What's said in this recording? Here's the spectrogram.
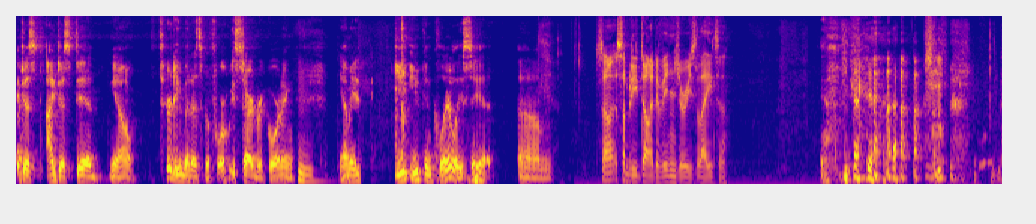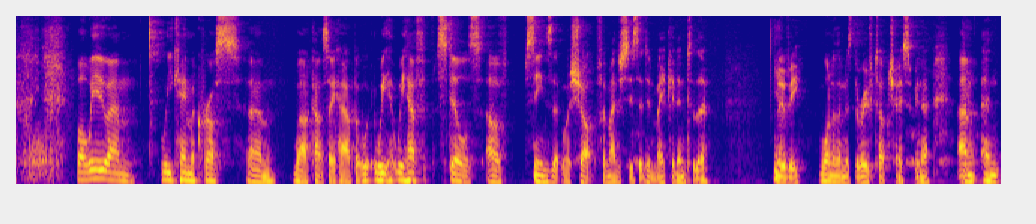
I just I just did, you know, 30 minutes before we started recording. Hmm. Yeah, I mean, you you can clearly see it. Um, So somebody died of injuries later. Well, we um, we came across um, well, I can't say how, but we we have stills of scenes that were shot for Majesties that didn't make it into the Yeah. movie. One of them is the rooftop chase, we know, um, and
